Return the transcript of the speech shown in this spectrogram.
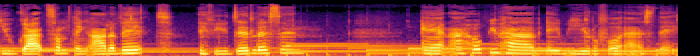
you got something out of it if you did listen. And I hope you have a beautiful ass day.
